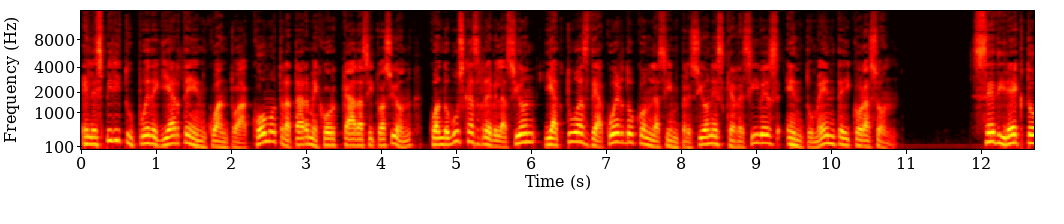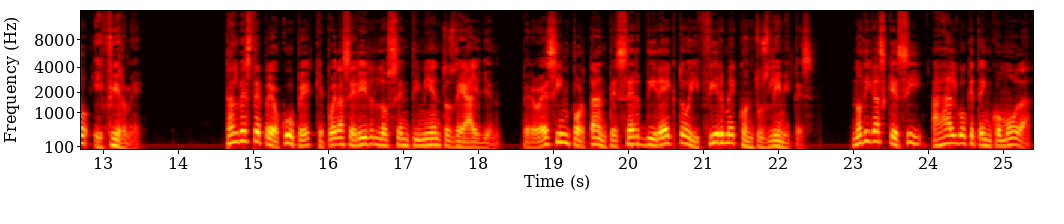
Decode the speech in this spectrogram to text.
El Espíritu puede guiarte en cuanto a cómo tratar mejor cada situación cuando buscas revelación y actúas de acuerdo con las impresiones que recibes en tu mente y corazón. Sé directo y firme. Tal vez te preocupe que puedas herir los sentimientos de alguien, pero es importante ser directo y firme con tus límites. No digas que sí a algo que te incomoda,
